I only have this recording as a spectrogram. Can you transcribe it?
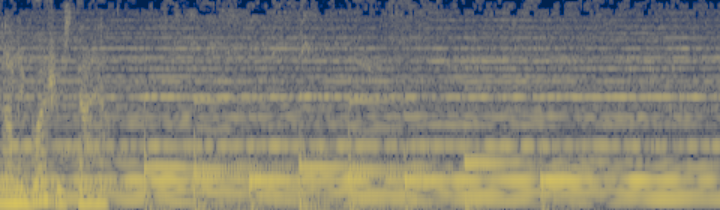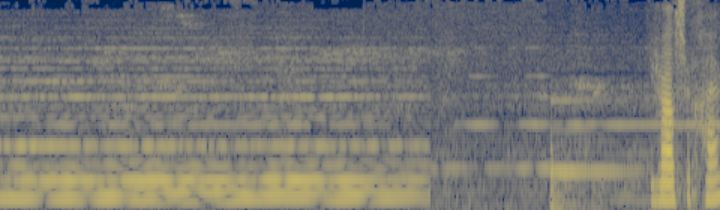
Dans les bois, juste derrière. J'ai un secret.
